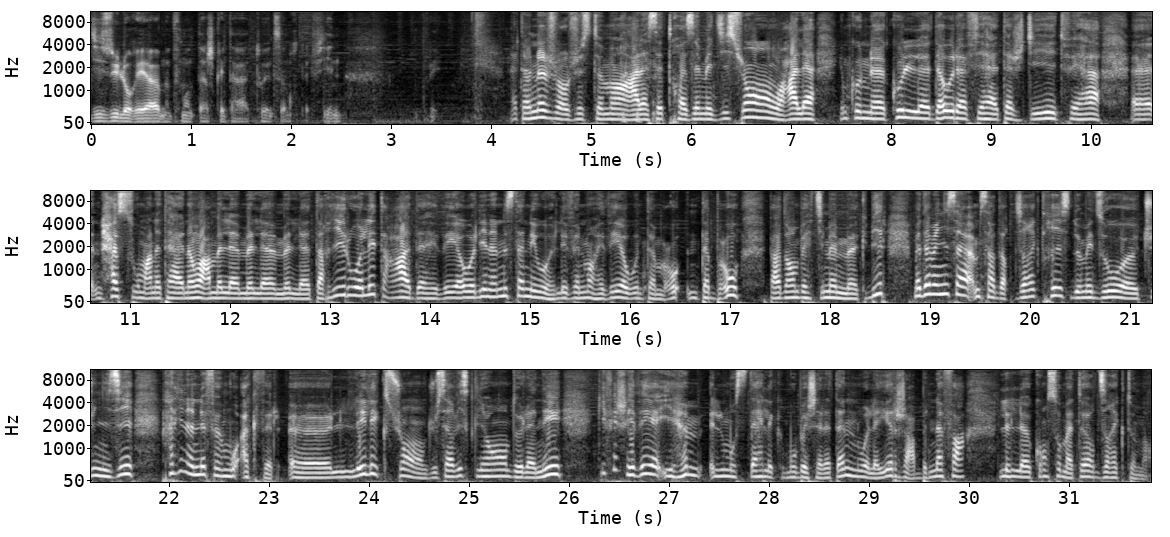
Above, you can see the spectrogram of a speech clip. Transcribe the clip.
18 lauréats, Montage, Kreta, Touen, Samortelfine. نرجعوا جوستومون على سيت تخوازيم اديسيون وعلى يمكن كل دورة فيها تجديد فيها نحسوا معناتها نوع من من من التغيير ولات عاده هذيا ولينا نستنيوه ليفينمون هذيا ونتبعوه باردون باهتمام كبير. مدام انيسا مصدق ديريكتريس دو ميدزو تونيزي خلينا نفهموا أكثر ليليكسيون دو سيرفيس كليون دو لاني كيفاش هذايا يهم المستهلك مباشرة ولا يرجع بالنفع للكونسوماتور ديريكتومون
